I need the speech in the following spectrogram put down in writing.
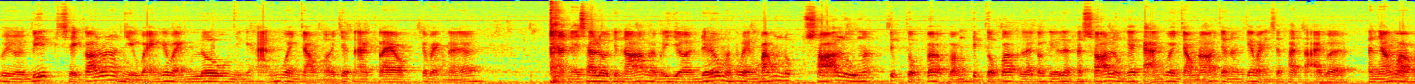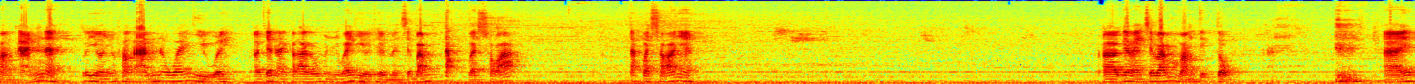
Vì mình biết sẽ có rất là nhiều bạn các bạn lưu những cái ảnh quan trọng ở trên iCloud. Các bạn đã để sao lưu trên đó và bây giờ nếu mà các bạn bấm nút xóa luôn á tiếp tục á, vẫn tiếp tục á, là có nghĩa là nó xóa luôn cái ảnh quan trọng đó. Cho nên các bạn sẽ phải tải về. Nhấn vào phần ảnh nè. Ví dụ như phần ảnh nó quá nhiều đi. Ở trên iCloud của mình quá nhiều thì mình sẽ bấm tắt và xóa. Tắt và xóa nha. Rồi các bạn sẽ bấm vẫn tiếp tục. Đấy.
